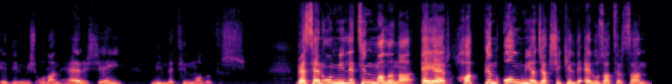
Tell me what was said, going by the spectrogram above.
edilmiş olan her şey milletin malıdır. Ve sen o milletin malına eğer hakkın olmayacak şekilde el uzatırsan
